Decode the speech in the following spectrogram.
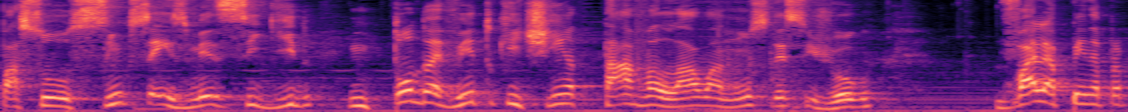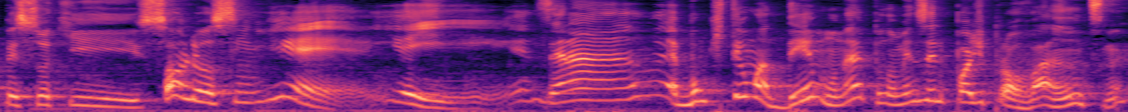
passou 5, 6 meses seguido, em todo evento que tinha, tava lá o anúncio desse jogo. Vale a pena pra pessoa que só olhou assim, e yeah, e aí? Será? É bom que tem uma demo, né? Pelo menos ele pode provar antes, né?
